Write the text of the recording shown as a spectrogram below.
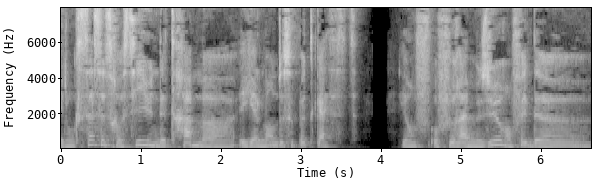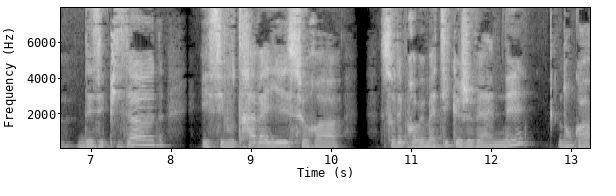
Et donc ça, ce sera aussi une des trames euh, également de ce podcast. Et au fur et à mesure, en fait, de, des épisodes, et si vous travaillez sur euh, sur les problématiques que je vais amener, donc euh,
